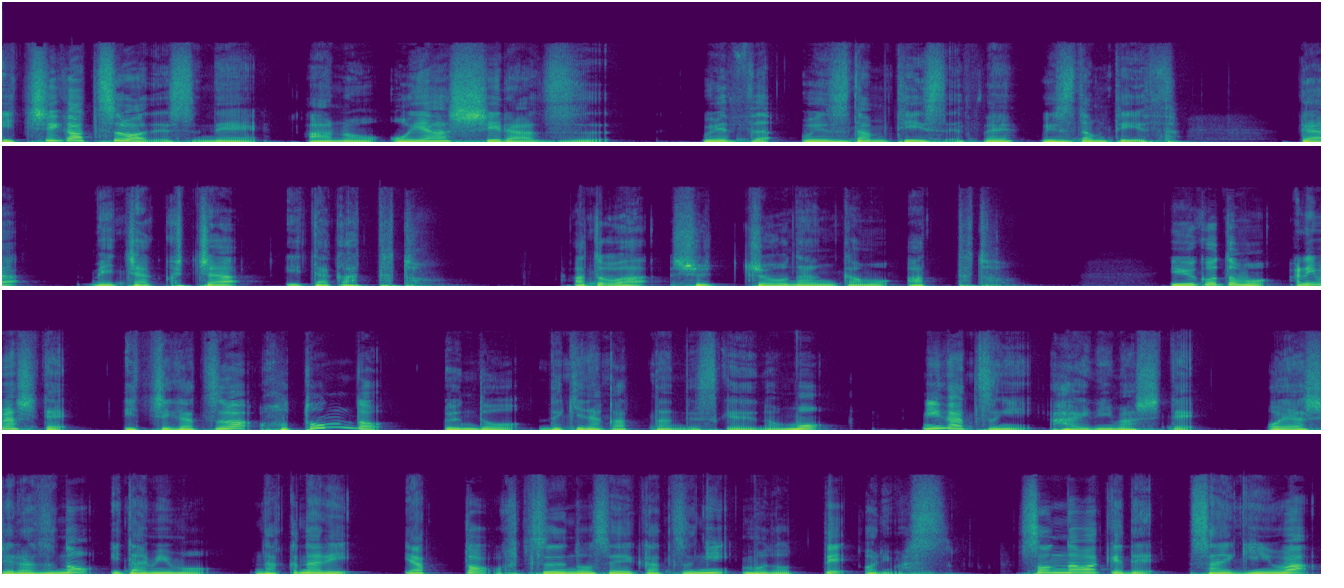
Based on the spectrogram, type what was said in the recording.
1月はですね、あの、親知らず、with, wisdom teeth ですね。wisdom teeth がめちゃくちゃ痛かったと。あとは出張なんかもあったと。いうこともありまして、1月はほとんど運動できなかったんですけれども、2月に入りまして、親知らずの痛みもなくなり、やっと普通の生活に戻っております。そんなわけで最近は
